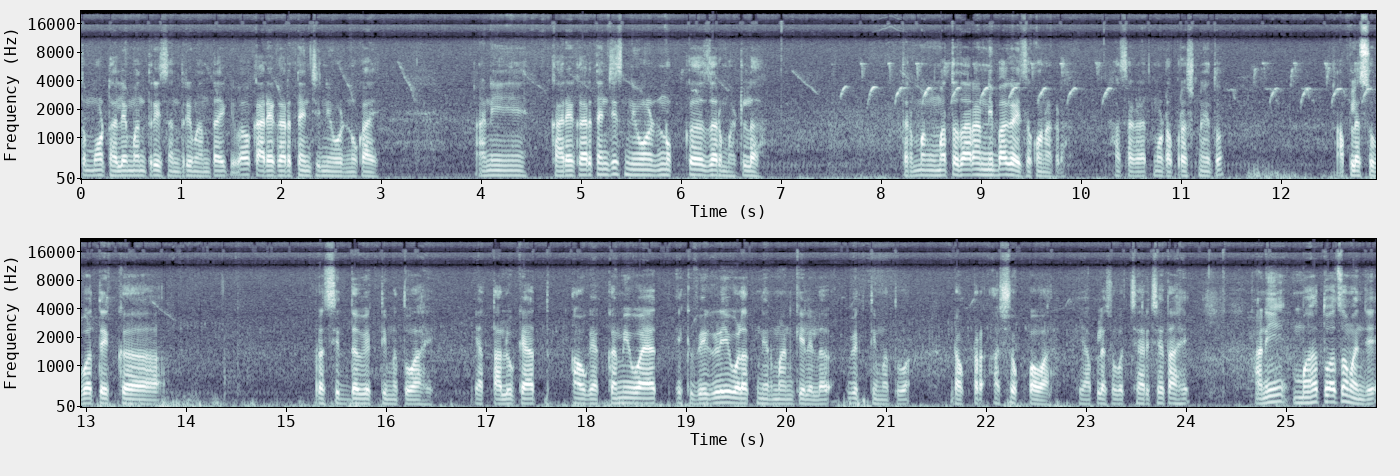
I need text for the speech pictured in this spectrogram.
तर मोठाले मंत्री संत्री म्हणताय की बाबा कार्यकर्त्यांची निवडणूक आहे. आणि कार्यकर्त्यांचीच निवडणूक जर म्हटलं तर मग मतदारांनी बघायचं कोणाकडं. हा सगळ्यात मोठा प्रश्न येतो. आपल्यासोबत एक प्रसिद्ध व्यक्तिमत्व आहे. या तालुक्यात अवघ्या कमी वयात एक वेगळी ओळख निर्माण केलेलं व्यक्तिमत्व डॉक्टर अशोक पवार हे आपल्यासोबत चर्चेत आहे. आणि महत्त्वाचं म्हणजे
